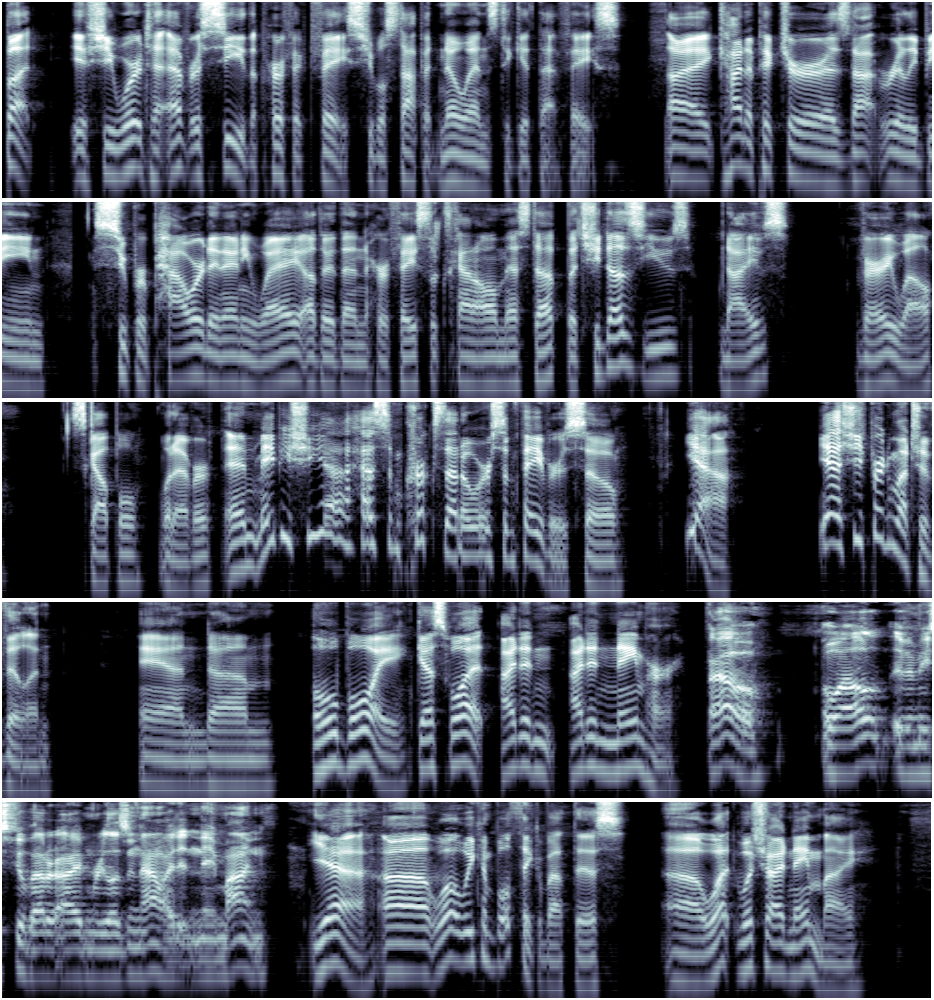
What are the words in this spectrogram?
But if she were to ever see the perfect face, she will stop at no ends to get that face. I kind of picture her as not really being super powered in any way other than her face looks kind of all messed up, but she does use knives very well, scalpel, whatever. And maybe she uh, has some crooks that owe her some favors. So, yeah. Yeah, she's pretty much a villain. And um oh boy, guess what? I didn't I didn't name her. Oh, well, if it makes you feel better, I'm realizing now I didn't name mine. Yeah. Uh well, we can both think about this. Uh what what should I name my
